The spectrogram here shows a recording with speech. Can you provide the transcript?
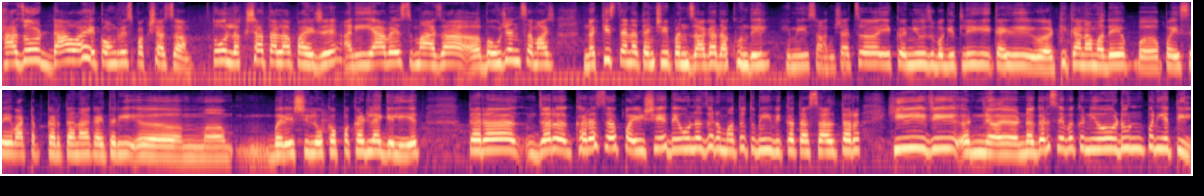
हा जो डाव आहे काँग्रेस पक्षाचा तो लक्षात आला पाहिजे आणि यावेळेस माझा बहुजन समाज नक्कीच त्यांना त्यांची पण जागा दाखवून देईल. हे मी सांगू त्याचं एक न्यूज बघितली की काही ठिकाणामध्ये प पैसे वाटप करताना काहीतरी बरेचशी लोक पकडल्या गेली आहेत. तर जर खरंच पैसे देऊन जर मतं तुम्ही विकत असाल तर ही जी न- नगरसेवक निवडून पण येतील.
